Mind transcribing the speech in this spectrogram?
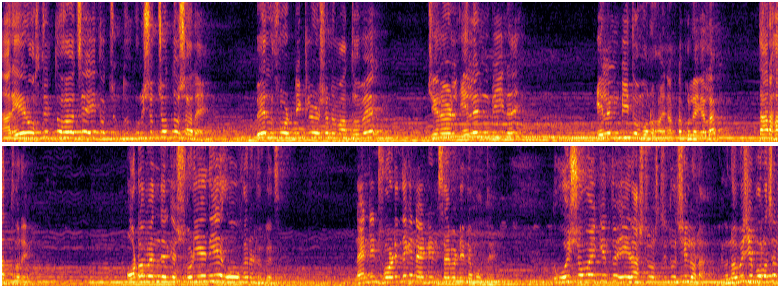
আর এর অস্তিত্ব হয়েছে এই তো উনিশশো চোদ্দ সালে বেলফোর্ড ডিক্লারেশনের মাধ্যমে জেনারেল এল এন বি নেই এলএন বি তো মনে হয়, নামটা ভুলে গেলাম, তার হাত ধরে। অটোম্যানদেরকে সরিয়ে দিয়ে ও ওখানে ঢুকেছে। নাইনটিন ফোরটিন থেকে নাইনটিন সেভেন্টিনের মধ্যে। তো ওই সময় কিন্তু এই রাষ্ট্র অস্তিত্ব ছিল না। কিন্তু নবীজি বলেছেন,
